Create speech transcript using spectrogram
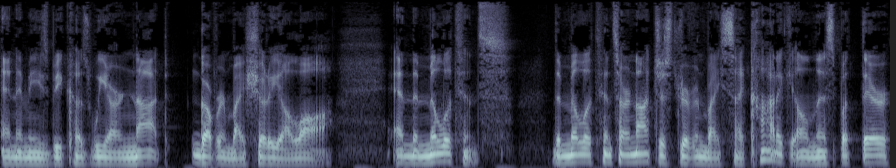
enemies because we are not governed by Sharia law. And the militants, the militants are not just driven by psychotic illness, but their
